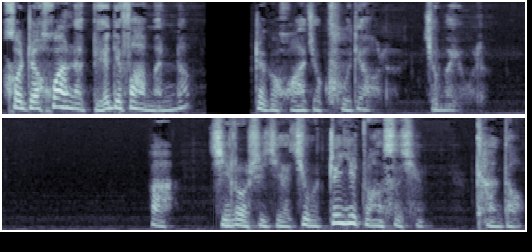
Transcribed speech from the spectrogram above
或者换了别的法门了，这个花就枯掉了，就没有了。啊。极乐世界就这一桩事情，看到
